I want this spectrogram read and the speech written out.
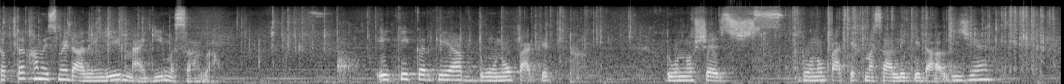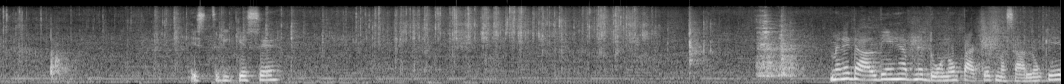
तब तक हम इसमें डालेंगे मैगी मसाला। एक एक करके आप दोनों पैकेट दोनों शेज दोनों पैकेट मसाले के डाल दीजिए। इस तरीके से। मैंने डाल दिए हैं अपने दोनों पैकेट मसालों के।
